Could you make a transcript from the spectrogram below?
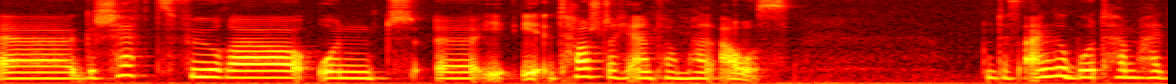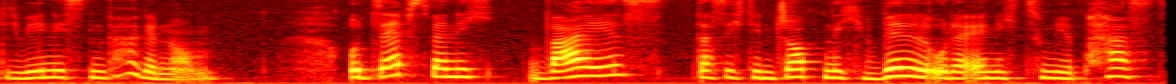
äh, Geschäftsführer und äh, ihr, ihr tauscht euch einfach mal aus. Und das Angebot haben halt die wenigsten wahrgenommen. Und selbst wenn ich weiß, dass ich den Job nicht will oder er nicht zu mir passt,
